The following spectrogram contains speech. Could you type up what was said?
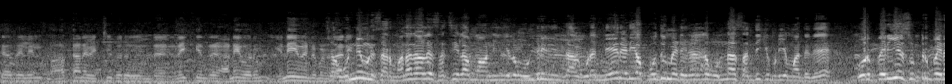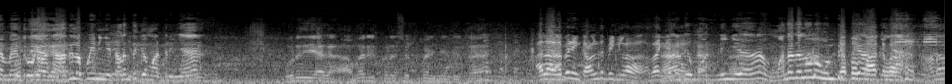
தேர்தலில் மகத்தான வெற்றி பெறுவது என்று நினைக்கின்ற அனைவரும் இணைய வேண்டும் சார் என்று ஒண்ணே ஒண்ணு சார் மனதால சசிகலாமா நீங்களும் ஒன்றிணைந்தால் கூட நேரடியா பொது மேடைகள்ல ஒன்னா சந்திக்க முடிய மாட்டேது. ஒரு பெரிய சுற்றுப்பயணம் மேற்கொள்றாங்க அதுல போய் நீங்க கலந்துக்க மாட்டீங்க. உறுதியாக அவர் இப்பொழுது சுற்றுப்பயணம் செஞ்சிருக்கிறார் அது அதை போய் நீங்க கலந்துப்பீங்களா? அதான் அது கேட்டேன். ம- நீங்க மனதளவுல எப்ப பார்க்கலாம்? ஆனா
